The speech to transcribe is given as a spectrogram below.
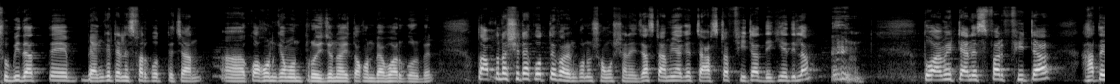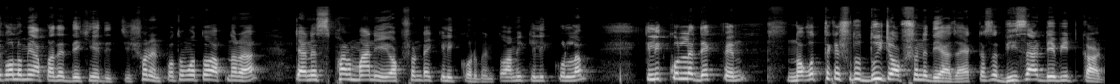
সুবিধার্থে ব্যাংকে ট্রান্সফার করতে চান কখন কেমন প্রয়োজন হয় তখন ব্যবহার করবেন। তো আপনারা সেটা করতে পারেন, কোনো সমস্যা নেই। জাস্ট আমি আগে চার্জটা ফিটা দেখিয়ে দিলাম। তো আমি ট্রান্সফার ফিটা হাতে কলমে আপনাদের দেখিয়ে দিচ্ছি। শোনেন, প্রথমত আপনারা ট্রান্সফার মানি এই অপশনটায় ক্লিক করবেন। তো আমি ক্লিক করলাম। ক্লিক করলে দেখবেন নগদ থেকে শুধু দুইটা অপশনে দেওয়া যায়। একটা হচ্ছে ভিসা ডেবিট কার্ড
